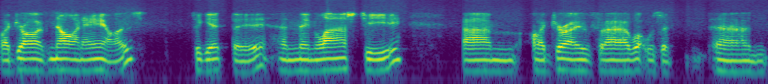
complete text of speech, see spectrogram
I drive nine hours to get there, and then last year um, I drove uh, what was it, um,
